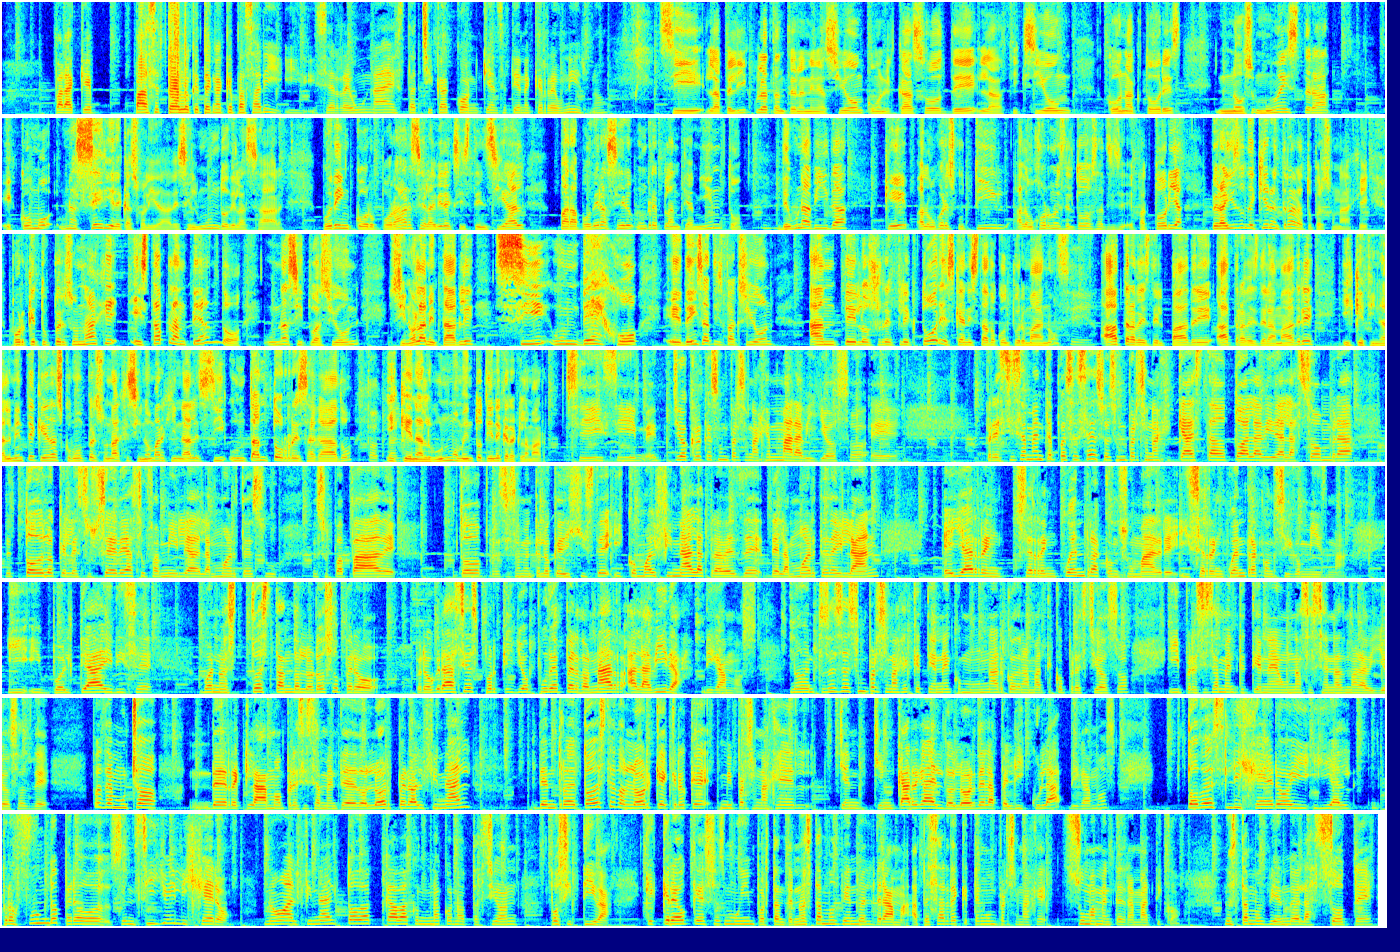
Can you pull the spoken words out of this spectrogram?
para que pase todo lo que tenga que pasar y, y- y se reúna esta chica con quien se tiene que reunir, ¿no? Si la película, tanto en la animación como en el caso de la ficción con actores, nos muestra eh, cómo una serie de casualidades, el mundo del azar, puede incorporarse a la vida existencial para poder hacer un replanteamiento de una vida que a lo mejor es fútil, a lo mejor no es del todo satisfactoria, pero ahí es donde quiero entrar a tu personaje, porque tu personaje está planteando una situación, si no lamentable, sí un dejo eh, de insatisfacción ante los reflectores que han estado con tu hermano, Sí. a través del padre, a través de la madre, y que finalmente quedas como un personaje, si no marginal, sí un tanto rezagado y que en algún momento tiene que reclamar. Sí, sí, eh, yo creo que es un personaje maravilloso. eh, precisamente pues es eso, es un personaje que ha estado toda la vida a la sombra de todo lo que le sucede a su familia, de la muerte de su, de su papá, de todo precisamente lo que dijiste y cómo al final a través de, de la muerte de Ilan, ella se reencuentra con su madre y se reencuentra consigo misma. Y, y voltea y dice, bueno, esto es tan doloroso, pero, pero gracias porque yo pude perdonar a la vida, digamos. ¿no? Entonces es un personaje que tiene como un arco dramático precioso y precisamente tiene unas escenas maravillosas de, pues de mucho de reclamo, precisamente de dolor, pero al final dentro de todo este dolor que creo que mi personaje es quien, quien carga el dolor de la película, digamos, todo es ligero y, y al- profundo, pero sencillo y ligero, ¿no? Al final todo acaba con una connotación positiva, que creo que eso es muy importante. No estamos viendo el drama, a pesar de que tengo un personaje sumamente dramático, no estamos viendo el azote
